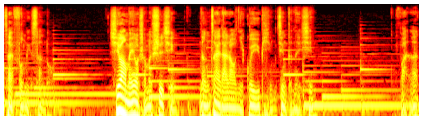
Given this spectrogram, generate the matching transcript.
在风里散落。希望没有什么事情，能再打扰你归于平静的内心。晚安。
